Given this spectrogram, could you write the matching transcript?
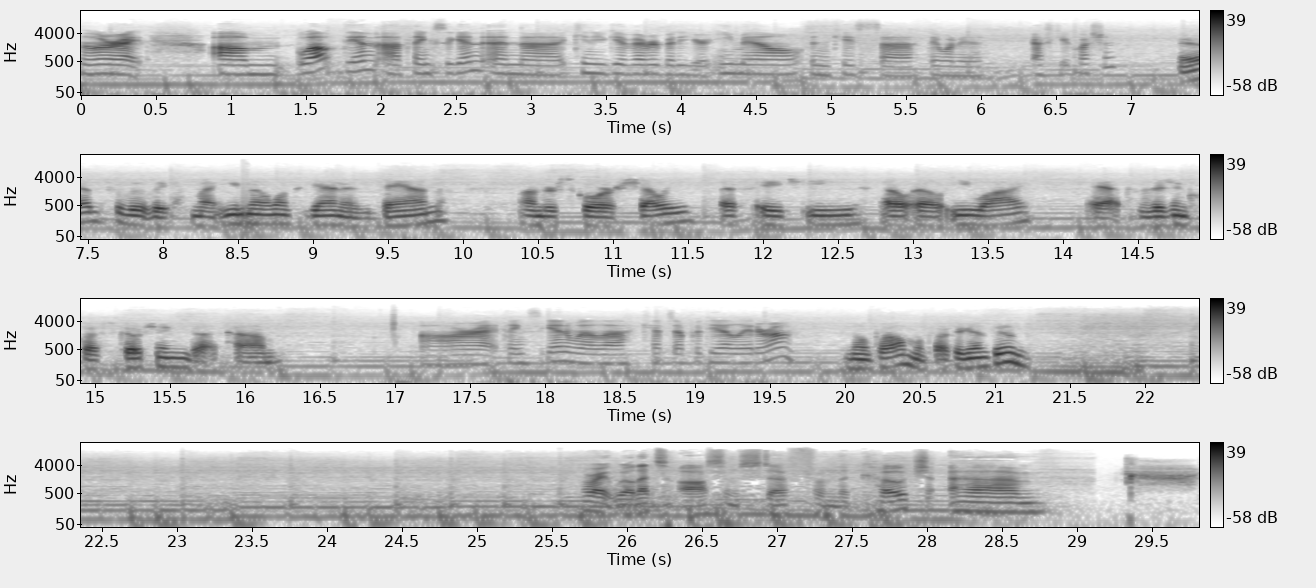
All right. Um, well, Dan, uh, thanks again. And uh, can you give everybody your email in case uh, they want to ask you a question? Absolutely. My email once again is Dan underscore Shelley S H E L L E Y at visionquestcoaching.com. All right. Thanks again. We'll uh, catch up with you later on. No problem. We'll talk again soon. All right. Well, that's awesome stuff from the coach. Um,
